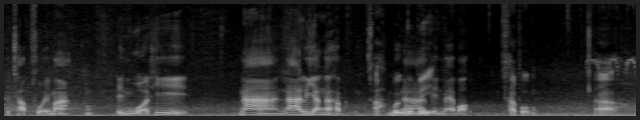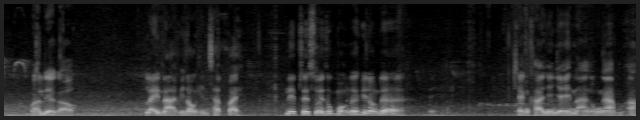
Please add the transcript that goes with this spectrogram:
กระชับสวยมากอืมเป็นวัวที่หน้าหน้าเลี้ยงอะครับ อะเบิ้งมุมหนี้เป็นแม่บล็อกครับผมอ่ามาเลือกเอา ไล่หนาพี่น้องเห็นชัดไป เล็บสวยๆทุกหม่องเด้อพี่น้องเด้อนี่แข้งขาใหญ่ๆหนางงามๆเอา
